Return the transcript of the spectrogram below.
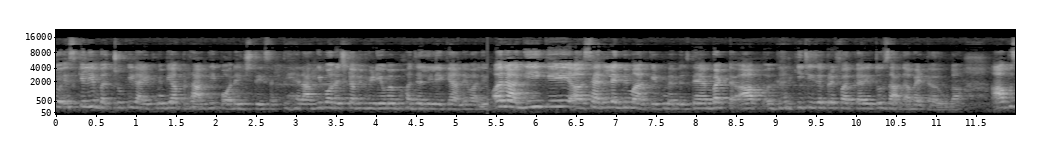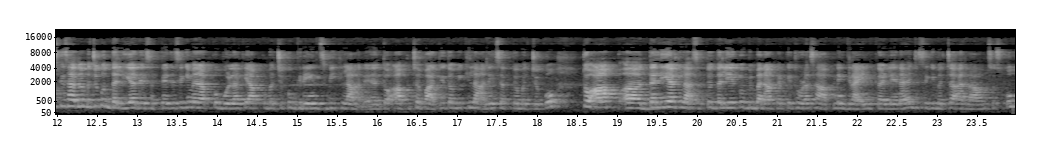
तो इसके लिए बच्चों की डाइट में भी आप रागी पॉरेज दे सकते हैं। रागी पॉरेज का भी वीडियो मैं बहुत जल्दी लेके आने वाली हूँ। और रागी के सैरेलेक भी मार्केट में मिलते हैं बट आप घर की चीज़ें प्रेफर करें तो ज़्यादा बेटर होगा। आप उसके साथ में बच्चे को दलिया दे सकते हैं। जैसे कि मैंने आपको बोला कि आपको बच्चे को ग्रेन्स भी खिलाने हैं तो आप चपाती तो अभी खिला नहीं सकते हो बच्चों को। तो आप दलिया खिला सकते हो। दलिया को भी बना करके थोड़ा सा आपने ग्राइंड कर लेना है, जिससे कि बच्चा आराम से उसको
